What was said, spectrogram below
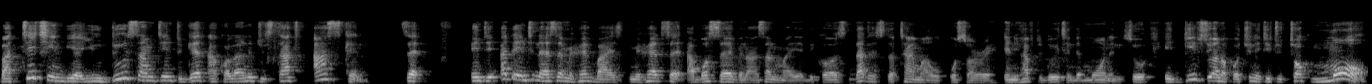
But teaching there, you do something to get Akolani to start asking. Say, nti ade nti na ɛsɛ mehwɛ by mehwɛ sɛ abɔ seven ansa because that is the time I will oh, sorry and you have to do it in the morning so it gives you an opportunity to talk more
